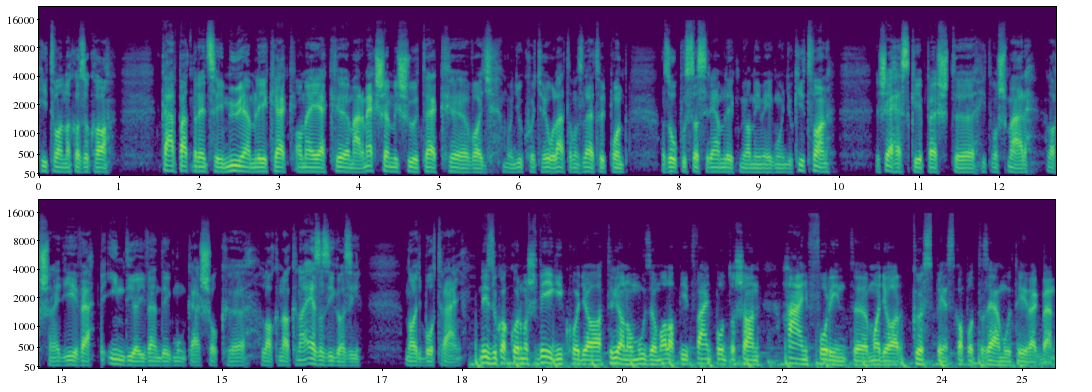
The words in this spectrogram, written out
itt vannak azok a Kárpát-medencei műemlékek, amelyek már megsemmisültek, vagy mondjuk, hogyha jól látom, az lehet, hogy pont az Opus emlékmű, ami még mondjuk itt van, és ehhez képest itt most már lassan egy éve indiai vendégmunkások laknak. Na ez az igazi nagy botrány. Nézzük akkor most végig, hogy a Trianon Múzeum Alapítvány pontosan hány forint magyar közpénzt kapott az elmúlt években.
